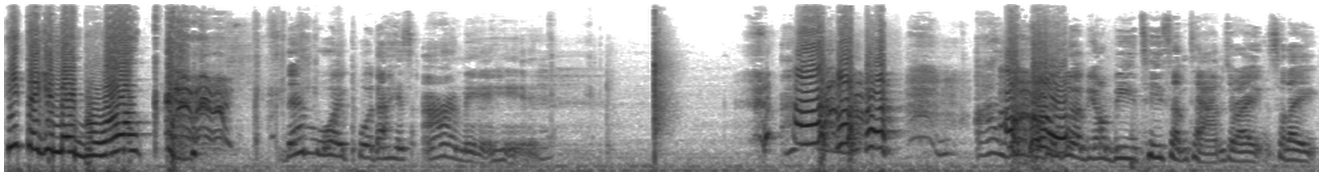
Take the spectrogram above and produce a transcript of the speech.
He thinking they broke. that boy pulled out his Iron Man hand. I love to be on BET sometimes, right? So like,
